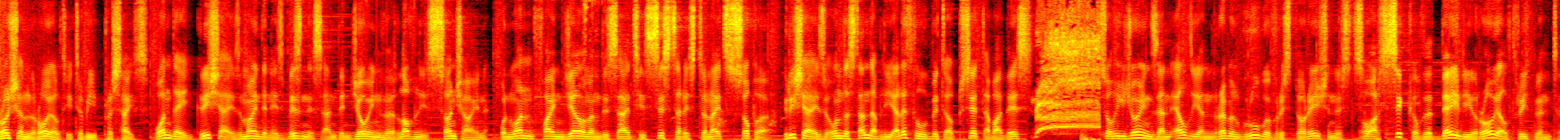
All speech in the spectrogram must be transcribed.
Russian royalty to be precise. One day, Grisha is minding his business and enjoying the lovely sunshine when one fine gentleman decides his sister is tonight's supper. Grisha is understandably a little bit upset about this. So he joins an Eldian rebel group of restorationists who are sick of the daily royal treatment.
